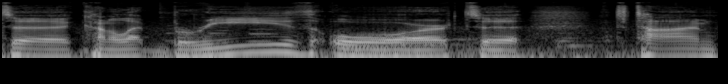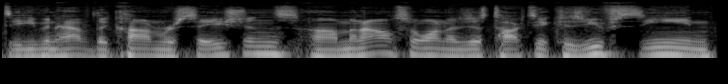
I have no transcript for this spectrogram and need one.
to kind of let breathe or to, to time to even have the conversations. Um, and I also want to just talk to you because you've seen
